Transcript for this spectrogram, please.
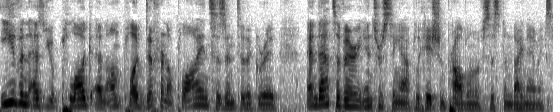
even as you plug and unplug different appliances into the grid. And that's a very interesting application problem of system dynamics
